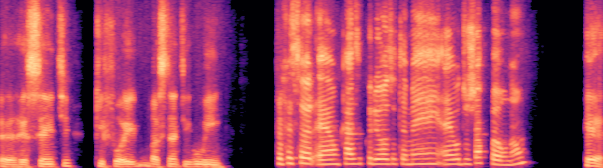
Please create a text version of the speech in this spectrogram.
é, recente, que foi bastante ruim. Professor, é um caso curioso também, é o do Japão, não? É,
